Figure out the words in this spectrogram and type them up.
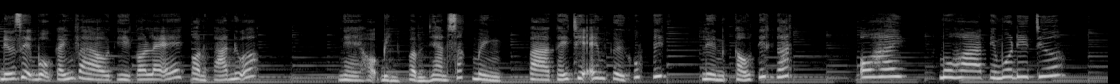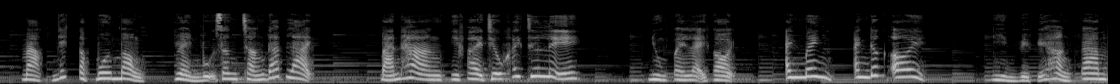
Nếu dậy bộ cánh vào thì có lẽ còn khá nữa. Nghe họ bình phẩm nhan sắc mình và thấy chị em cười khúc khích, liền cáu tiết gắt. Ô hay, mua hoa thì mua đi chứ. Mạc nhếch cặp môi mỏng, nhoẻn bụ răng trắng đáp lại. Bán hàng thì phải chiếu khách chứ lị. Nhung quay lại gọi. Anh Minh, anh Đức ơi! Nhìn về phía hàng cam,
